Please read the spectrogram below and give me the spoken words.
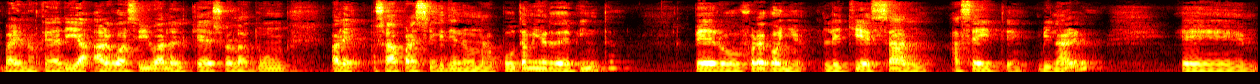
Vale, nos quedaría algo así, ¿vale? El queso, el atún, ¿vale? O sea, parece que tiene una puta mierda de pinta. Pero fuera coña, le eché sal, aceite, vinagre. eh,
